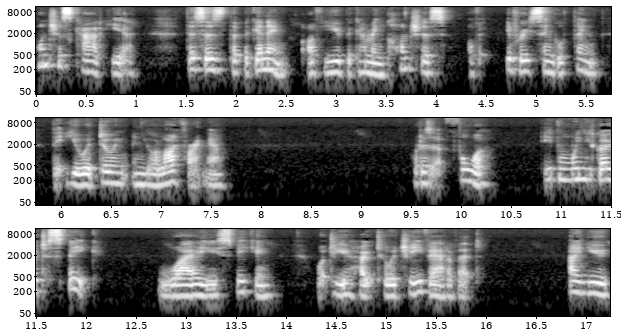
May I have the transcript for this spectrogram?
conscious card here. This is the beginning of you becoming conscious of every single thing that you are doing in your life right now. What is it for? Even when you go to speak, why are you speaking? What do you hope to achieve out of it? Are you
